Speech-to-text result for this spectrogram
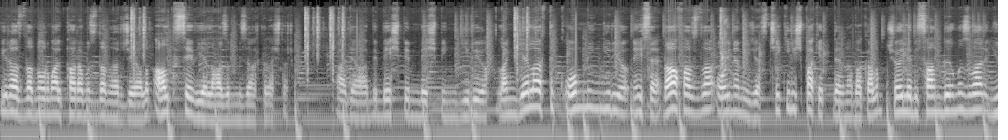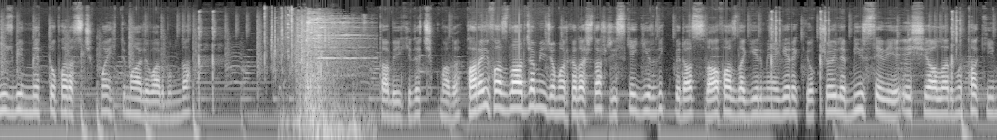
Biraz da normal paramızdan harcayalım. 6 seviye lazım bize arkadaşlar. Hadi abi 5000 5000 giriyor. Lan gel artık 10.000 giriyor. Neyse daha fazla oynamayacağız. Çekiliş paketlerine bakalım. Şöyle bir sandığımız var. 100.000 metro parası çıkma ihtimali var bunda. Tabii ki de çıkmadı. Parayı fazla harcamayacağım arkadaşlar. Riske girdik biraz. Daha fazla girmeye gerek yok. Şöyle bir seviye eşyalarımı takayım.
